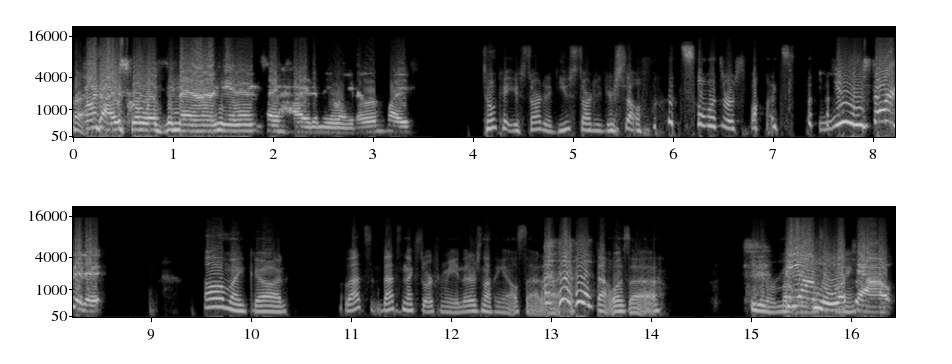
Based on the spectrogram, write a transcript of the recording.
I went to high school with the mayor, and he didn't say hi to me later. Like Don't get you started. You started yourself. Someone's response. you started it. Oh my god. That's that's Nextdoor for me. There's nothing else that uh, that was uh even remotely Be on the lookout.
